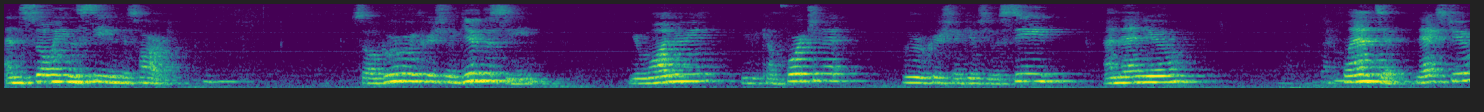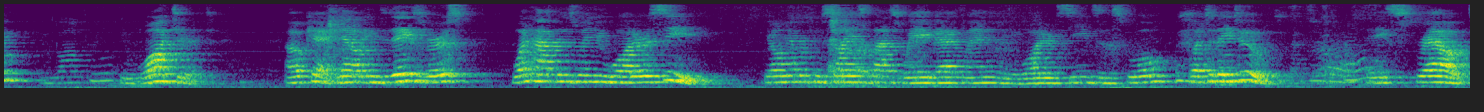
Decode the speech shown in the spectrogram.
and sowing the seed in his heart. So Guru and Krishna give the seed. You're wandering, you become fortunate. Guru Krishna gives you a seed, and then you plant it. Next, you you water it. Okay, now in today's verse, what happens when you water a seed? You all remember from science class way back when, when you watered seeds in school? What do they do? They sprout.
